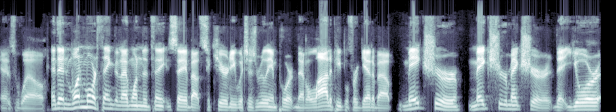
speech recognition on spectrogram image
as well. And then one more thing that I wanted to th- say about security, which is really important that a lot of people forget about. Make sure, make sure, make sure that your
